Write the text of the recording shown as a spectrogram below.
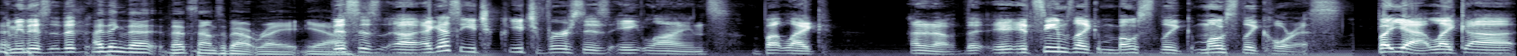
I mean, this, this I think that that sounds about right. Yeah. This is, uh, I guess each each verse is eight lines, but like, I don't know. The, it, it seems like mostly mostly chorus. But yeah, like, uh,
